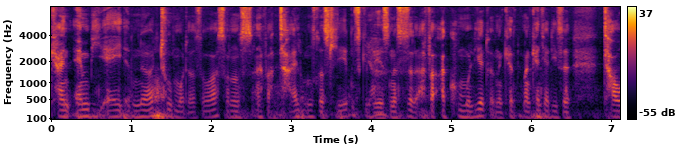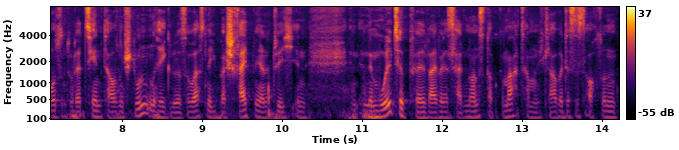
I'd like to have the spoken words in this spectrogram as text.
kein MBA in Nerdtum oder sowas, sondern es ist einfach Teil unseres Lebens gewesen. Ja. Das ist halt einfach akkumuliert. Man kennt, man kennt ja diese 1000 oder 10.000 Stunden Regel oder sowas. Die überschreiten wir ja natürlich in, in, in eine Multiple, weil wir das halt nonstop gemacht haben. Und ich glaube, das ist auch so ein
